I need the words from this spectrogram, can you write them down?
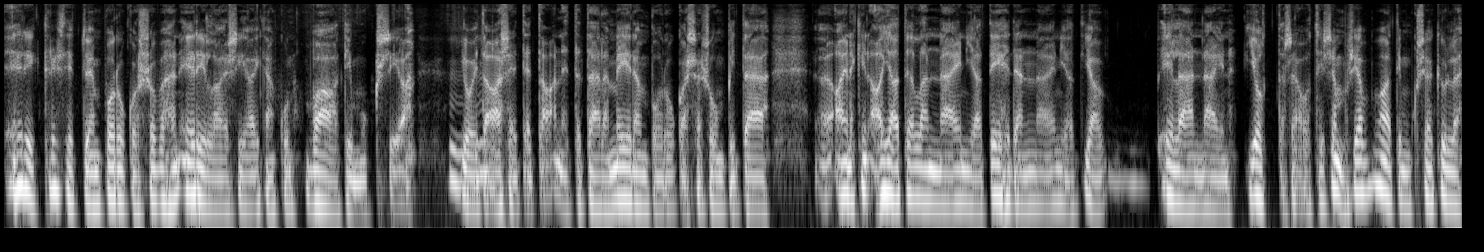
Eri kristittyjen porukossa on vähän erilaisia ikään kuin vaatimuksia mm-hmm. joita asetetaan. Että täällä meidän porukassa sun pitää ainakin ajatella näin ja tehdä näin ja, ja elää näin, jotta sä oot. Siis semmoisia vaatimuksia kyllä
